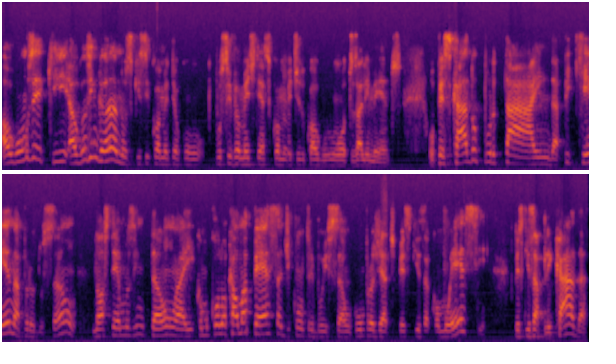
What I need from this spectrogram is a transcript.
alguns, equi alguns enganos que se cometeu com, possivelmente tenha se cometido com alguns outros alimentos. O pescado, por estar tá ainda pequena a produção, nós temos então aí como colocar uma peça de contribuição com um projeto de pesquisa como esse, pesquisa aplicada,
